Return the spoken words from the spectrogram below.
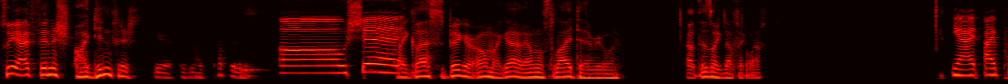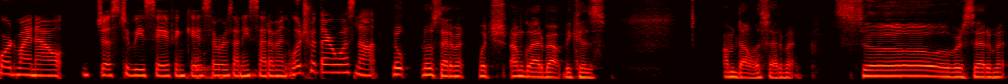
So yeah, I finished. Oh, I didn't finish this beer because my cup is Oh shit! my glass is bigger. Oh my god, I almost lied to everyone. Oh, there's like nothing left. Yeah, I, I poured mine out just to be safe in case there was any sediment, which there was not. Nope, no sediment, which I'm glad about because I'm done with sediment. So over sediment.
